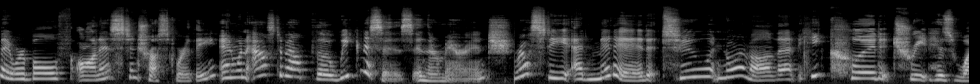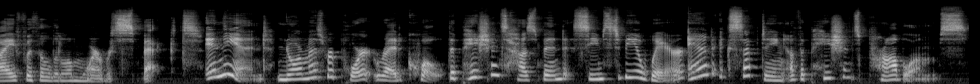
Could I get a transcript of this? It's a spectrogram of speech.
They were both honest and trustworthy. And when asked about the weaknesses in their marriage, Rusty admitted to Norma that he could treat his wife with a little more respect. In the end, Norma's report read, quote, "The patient's husband seems to be aware and accepting of the patient's problems."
